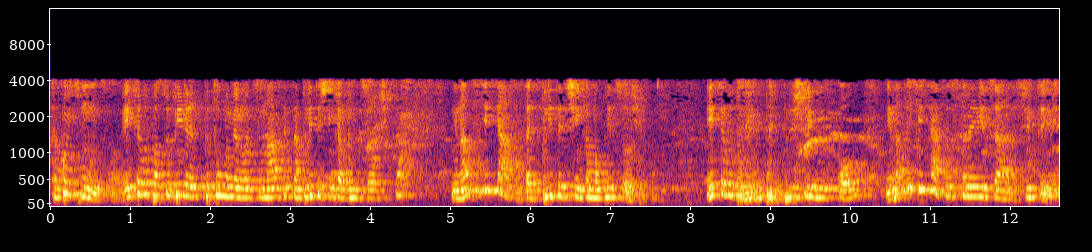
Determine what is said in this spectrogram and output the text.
Какой смысл? Если вы поступили в ПТУ номер 18 на плиточника-облицовщика, не надо стесняться стать плиточником-облицовщиком. Если вы пришли в школу, не надо стесняться становиться святыми.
